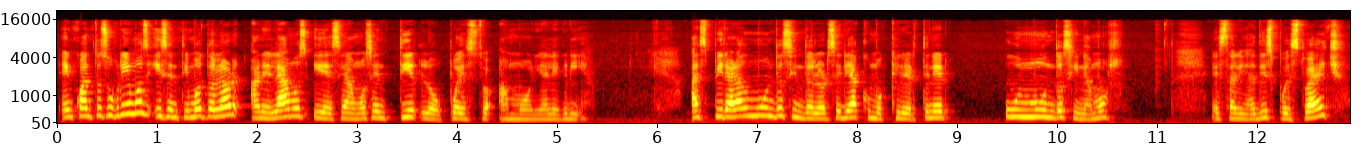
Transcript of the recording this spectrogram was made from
En cuanto sufrimos y sentimos dolor, anhelamos y deseamos sentir lo opuesto, amor y alegría. Aspirar a un mundo sin dolor sería como querer tener un mundo sin amor. ¿Estarías dispuesto a ello?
